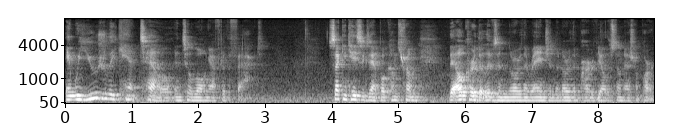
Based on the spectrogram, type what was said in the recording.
and we usually can't tell until long after the fact. Second case example comes from the elk herd that lives in the northern range in the northern part of Yellowstone National Park.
